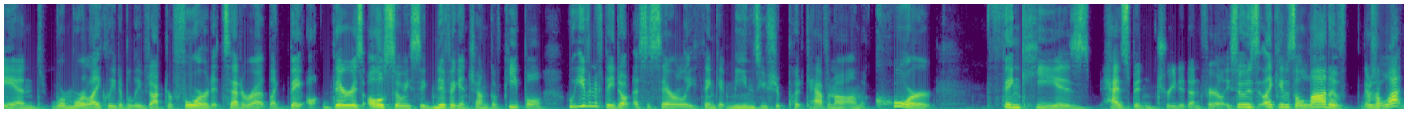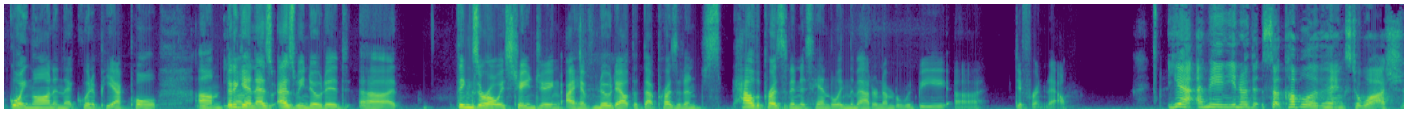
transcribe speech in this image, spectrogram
and were more likely to believe Dr. Ford, et cetera. Like they, there is also a significant chunk of people who, even if they don't necessarily think it means you should put Kavanaugh on the court, think he is has been treated unfairly. So it was like it was a lot of there's a lot going on in that Quinnipiac poll. Um, but again, as as we noted. Uh, Things are always changing. I have no doubt that that president, how the president is handling the matter number, would be uh, different now. Yeah, I mean, you know, th- so a couple of things to watch.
